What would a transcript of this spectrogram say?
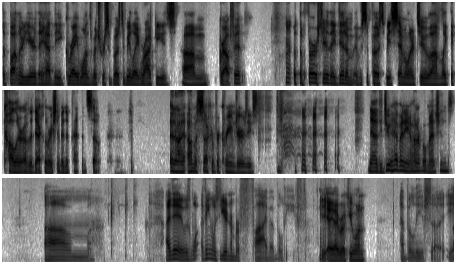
the Butler year they had the gray ones, which were supposed to be like Rocky's um, grout fit. But the first year they did them, it was supposed to be similar to um, like the color of the Declaration of Independence. So, and I, I'm a sucker for cream jerseys. Now, did you have any honorable mentions? um, I did. It was. one- I think it was year number five. I believe. The AI rookie one. I believe so. Yeah.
